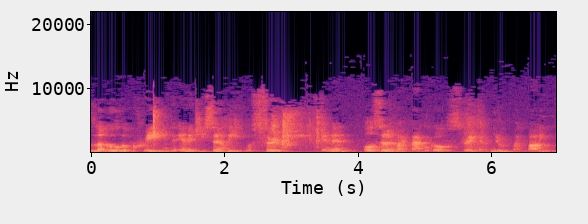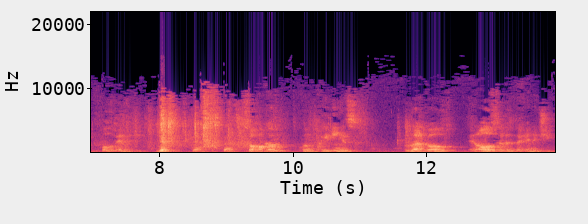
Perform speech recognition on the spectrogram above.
go of craving, the energy suddenly will surge, and then all of a sudden my back will go straight, and Mhm. my body will be full of energy. Yes, yes, that's So how come when craving is let go, and all of a sudden the energy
